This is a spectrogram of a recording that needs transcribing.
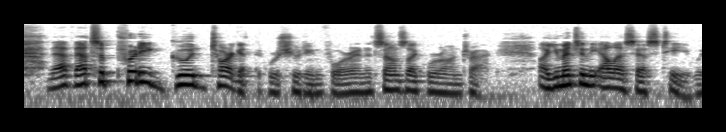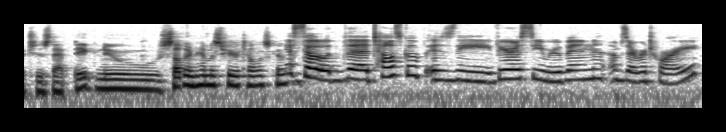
that that's a pretty good target that we're shooting for, and it sounds like we're on track. Uh, you mentioned the LSST, which is that big new Southern Hemisphere telescope. Yeah, so the telescope is the Vera C. Rubin Observatory,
